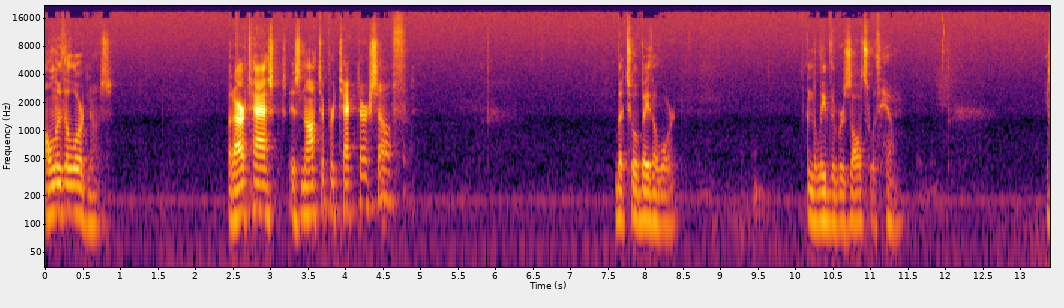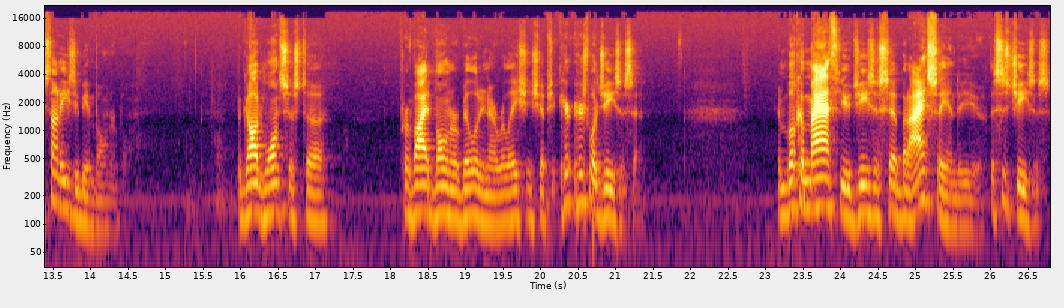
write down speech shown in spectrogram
Only the Lord knows. But our task is not to protect ourselves, but to obey the Lord and to leave the results with Him. It's not easy being vulnerable. But God wants us to provide vulnerability in our relationships. Here, here's what Jesus said. In book of Matthew, Jesus said, But I say unto you, this is Jesus.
